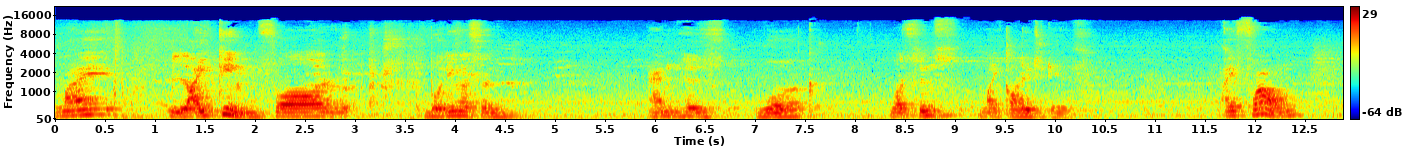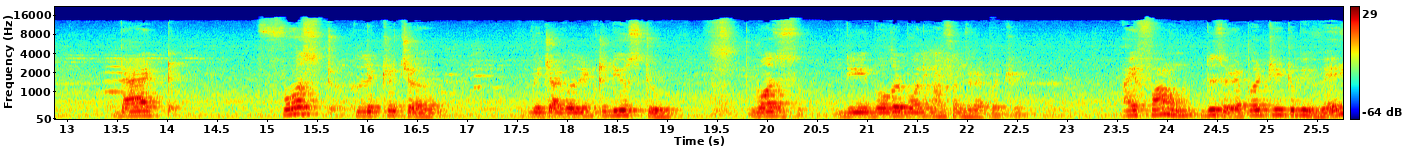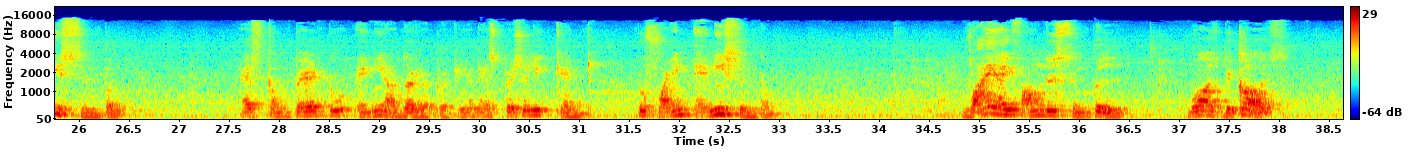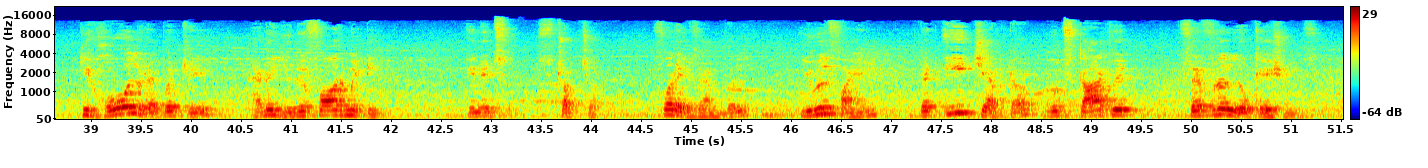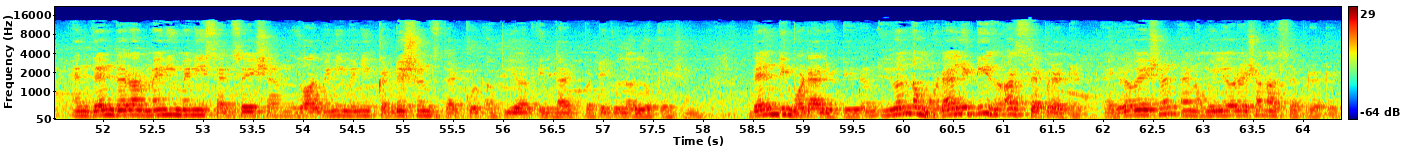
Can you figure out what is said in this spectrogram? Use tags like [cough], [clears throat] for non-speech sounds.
My liking for Bonninghausen and his work was since my college days. I found that first literature which I was introduced to was the Boger Bonninghausen's repertory. I found this repertory to be very simple as compared to any other repertory and especially Kent to find any symptom. Why I found this simple was because the whole repertory had a uniformity in its structure. For example, you will find that each chapter would start with several locations and then there are many many sensations or many many conditions that could appear in that particular location. Then the modalities. And even the modalities are separated. Aggravation and amelioration are separated.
